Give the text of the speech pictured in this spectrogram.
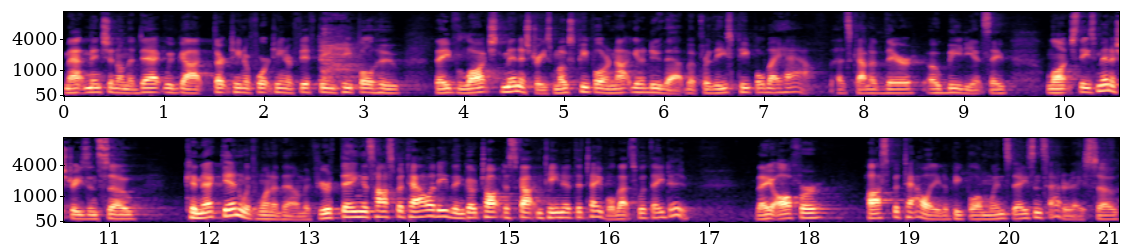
Matt mentioned on the deck, we've got 13 or 14 or 15 people who they've launched ministries. Most people are not going to do that, but for these people, they have. That's kind of their obedience. They've launched these ministries. And so, connect in with one of them. If your thing is hospitality, then go talk to Scott and Tina at the table. That's what they do. They offer hospitality to people on Wednesdays and Saturdays. So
